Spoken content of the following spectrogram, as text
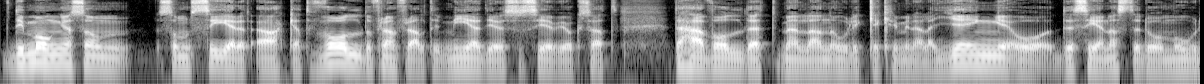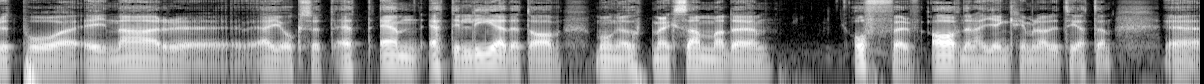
det är många som som ser ett ökat våld och framförallt i medier så ser vi också att det här våldet mellan olika kriminella gäng och det senaste då mordet på Einar eh, är ju också ett, ett, ett i ledet av många uppmärksammade offer av den här gängkriminaliteten. Eh,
